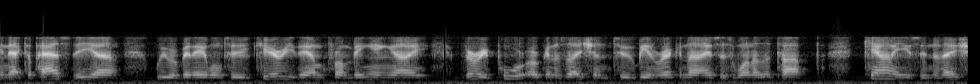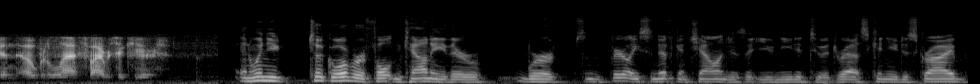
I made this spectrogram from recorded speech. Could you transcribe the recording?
In that capacity, uh, we were been able to carry them from being a very poor organization to being recognized as one of the top counties in the nation over the last five or six years. And when you took over Fulton County, there were some fairly significant challenges that you needed to address. Can you describe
